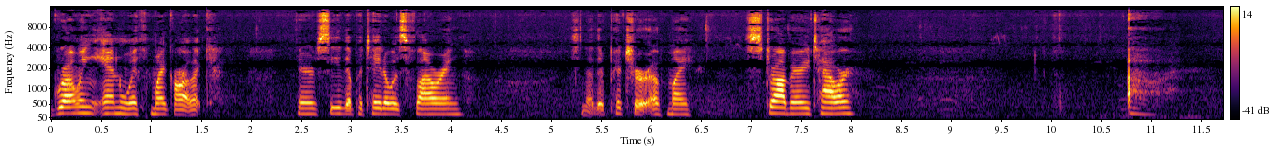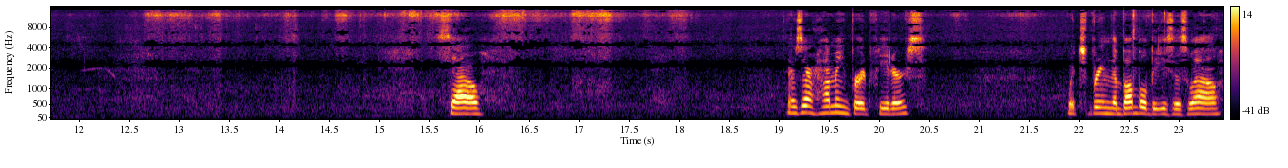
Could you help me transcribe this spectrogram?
growing in with my garlic. There, see the potato is flowering. It's another picture of my strawberry tower. So, there's our hummingbird feeders, which bring the bumblebees as well.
